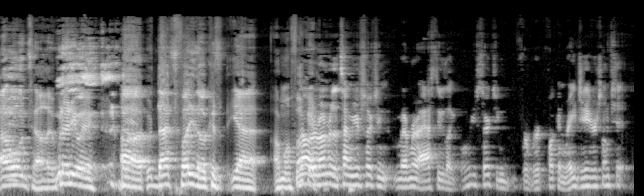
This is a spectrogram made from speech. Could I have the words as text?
I won't tell it. But anyway, uh, that's funny though, because yeah, I'm a fucking. no, remember the time you were searching? Remember I asked you like, what were you searching for? Fucking Ray J or some shit?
